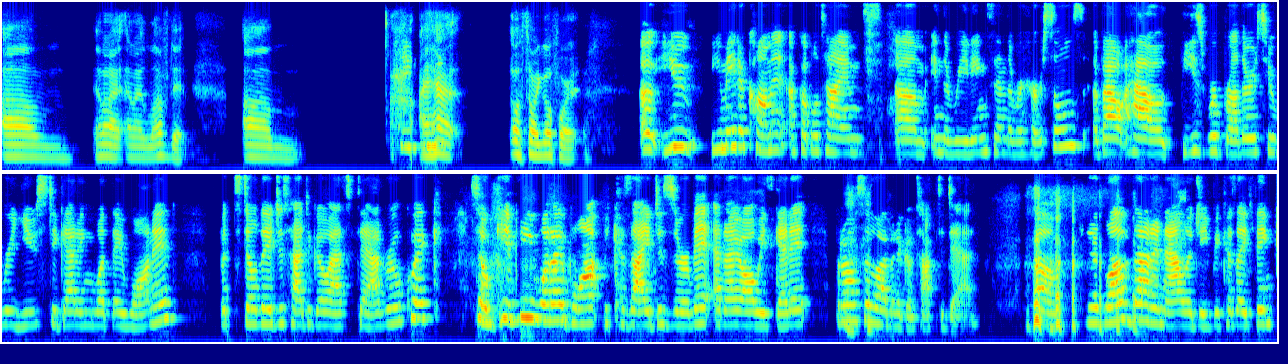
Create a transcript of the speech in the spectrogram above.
Um and i and i loved it. Um i had oh sorry go for it. Oh you you made a comment a couple times um in the readings and the rehearsals about how these were brothers who were used to getting what they wanted but still they just had to go ask dad real quick. So give me what I want because I deserve it and I always get it. But also I'm gonna go talk to dad. Um, I love that analogy because I think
